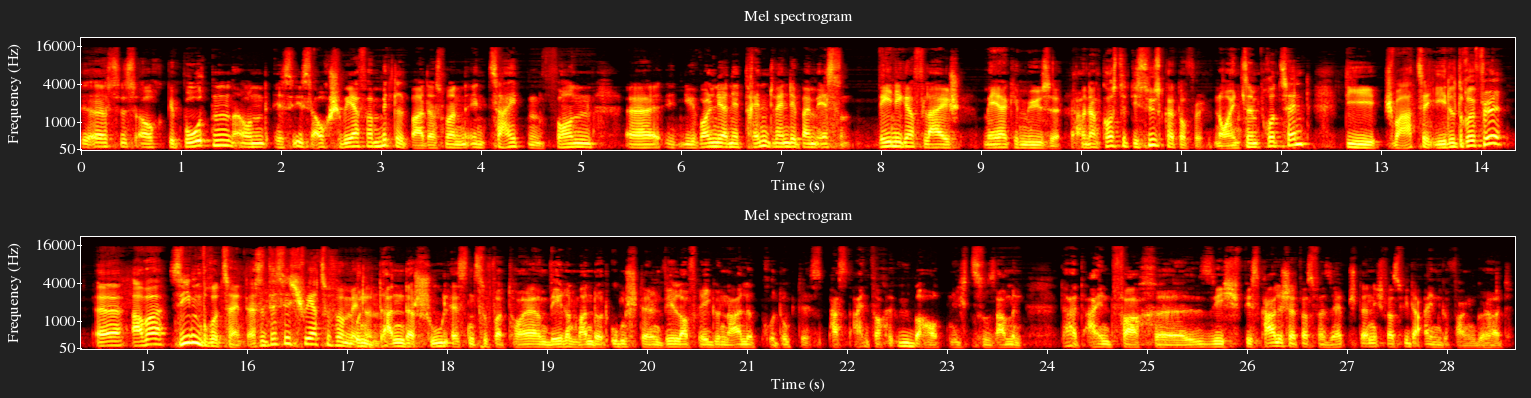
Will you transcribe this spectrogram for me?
es ist auch geboten und es ist auch schwer vermittelbar, dass man in Zeiten von, äh, wir wollen ja eine Trendwende beim Essen, weniger Fleisch, mehr Gemüse. Ja. Und dann kostet die Süßkartoffel 19 Prozent, die schwarze Edeltrüffel äh, aber sieben Prozent. Also das ist schwer zu vermitteln. Und dann das Schulessen zu verteuern, während man dort umstellen will auf regionale Produkte. Es passt einfach überhaupt nicht zusammen. Da hat einfach äh, sich fiskalisch etwas verselbstständigt, was wieder eingefangen gehört.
